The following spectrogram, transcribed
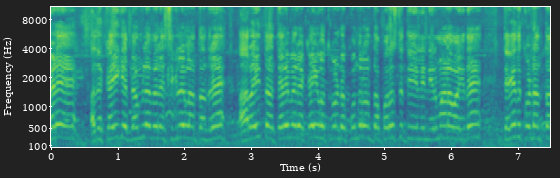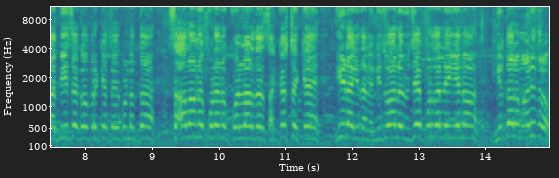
ಬೆಳೆ, ಅದು ಕೈಗೆ ಬೆಂಬಲ ಬೆಲೆ ಸಿಗಲಿಲ್ಲ ಅಂತಂದ್ರೆ ಆ ರೈತ ತೆರೆ ಮೇಲೆ ಕೈ ಹೊತ್ಕೊಂಡು ಕುಂದಿರುವಂತ ಪರಿಸ್ಥಿತಿ ಇಲ್ಲಿ ನಿರ್ಮಾಣವಾಗಿದೆ. ತೆಗೆದುಕೊಂಡಂತ ಬೀಜ ಗೊಬ್ಬರಕ್ಕೆ ತೆಗೆದುಕೊಂಡಂತ ಸಾಲವನ್ನು ಕೂಡ ಕೊಳ್ಳಾರದ ಸಂಕಷ್ಟಕ್ಕೆ ಈಡಾಗಿದ್ದಾನೆ. ನಿಜವಾಗ್ಲೂ ವಿಜಯಪುರದಲ್ಲಿ ಏನು ನಿರ್ಧಾರ ಮಾಡಿದ್ರು?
